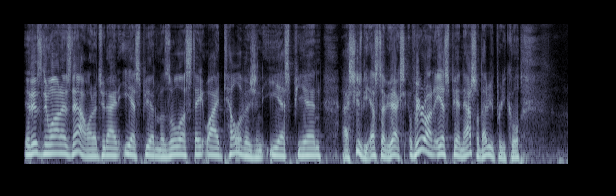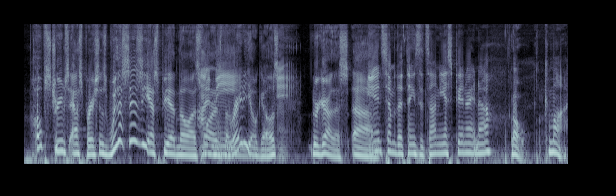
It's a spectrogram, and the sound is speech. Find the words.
It is Nuanez now, 1029 ESPN Missoula, statewide television, ESPN, uh, excuse me, SWX. If we were on ESPN National, that'd be pretty cool. Hopes, dreams, aspirations. Well, this is ESPN, though, as far I mean, as the radio goes. Eh. Regardless. Um, and some of the things that's on ESPN right now. Oh, come on.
